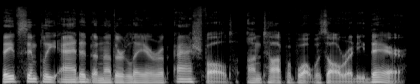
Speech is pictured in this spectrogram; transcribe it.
they've simply added another layer of asphalt on top of what was already there.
